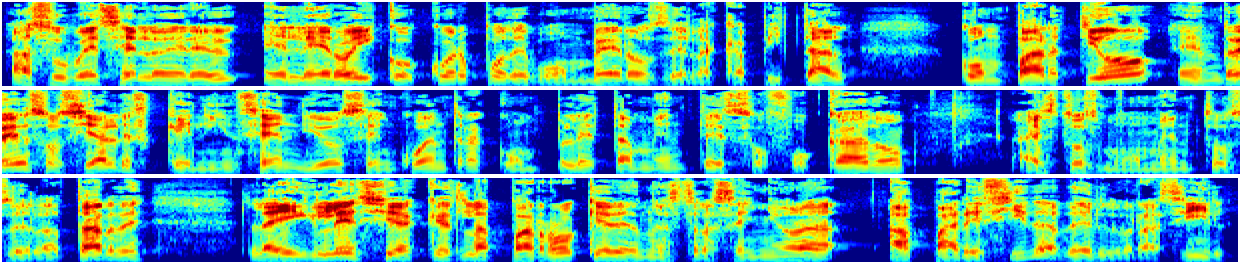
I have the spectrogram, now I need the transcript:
A su vez, el, heroico cuerpo de bomberos de la capital compartió en redes sociales que el incendio se encuentra completamente sofocado a estos momentos de la tarde. La iglesia, que es la parroquia de Nuestra Señora Aparecida del Brasil,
